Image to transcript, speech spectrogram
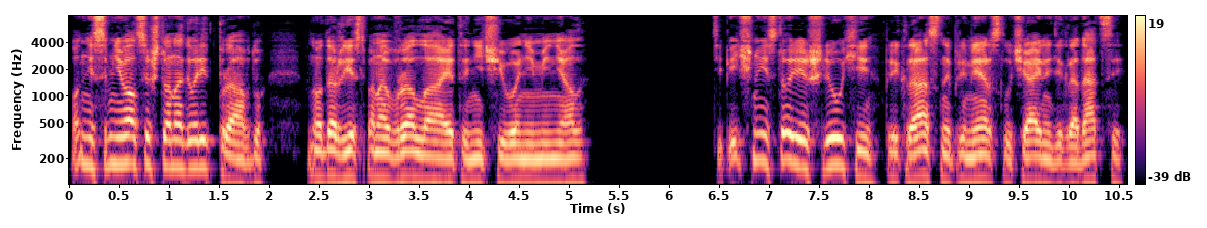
Он не сомневался, что она говорит правду, но даже если бы она врала, это ничего не меняло. Типичная история шлюхи — прекрасный пример случайной деградации.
